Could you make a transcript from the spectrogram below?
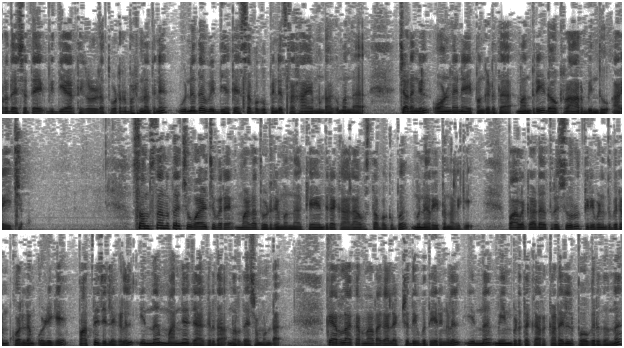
പ്രദേശത്തെ വിദ്യാർത്ഥികളുടെ തുടർ പഠനത്തിന് ഉന്നത വിദ്യാഭ്യാസ വകുപ്പിന്റെ സഹായമുണ്ടാകുമെന്ന് ചടങ്ങിൽ ഓൺലൈനായി പങ്കെടുത്ത മന്ത്രി ഡോക്ടർ ആർ. ബിന്ദു അറിയിച്ചു. സംസ്ഥാനത്ത് ചൊവ്വാഴ്ച വരെ മഴ തുടരുമെന്ന് കേന്ദ്ര കാലാവസ്ഥാ വകുപ്പ് മുന്നറിയിപ്പ് നൽകി. പാലക്കാട് തൃശൂർ തിരുവനന്തപുരം കൊല്ലം ഒഴികെ പത്ത് ജില്ലകളിൽ ഇന്ന് മഞ്ഞ ജാഗ്രതാ നിർദ്ദേശമുണ്ട്. കേരള കർണാടക ലക്ഷദ്വീപ് തീരങ്ങളിൽ ഇന്ന് മീൻപിടുത്തക്കാർ കടലിൽ പോകരുതെന്ന്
